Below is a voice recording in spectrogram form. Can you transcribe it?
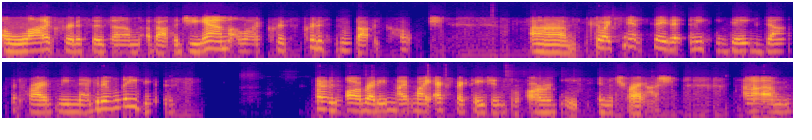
a lot of criticism about the GM, a lot of criticism about the coach. Um, so I can't say that anything they've done surprised me negatively because I was already my, my expectations were already in the trash. Um,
